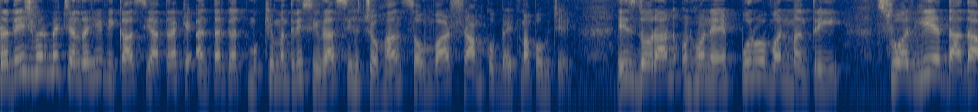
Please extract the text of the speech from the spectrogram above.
प्रदेश भर में चल रही विकास यात्रा के अंतर्गत मुख्यमंत्री शिवराज सिंह चौहान सोमवार शाम को बैठमा पहुँचे। इस दौरान उन्होंने पूर्व वन मंत्री स्वर्गीय दादा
